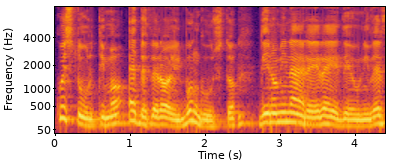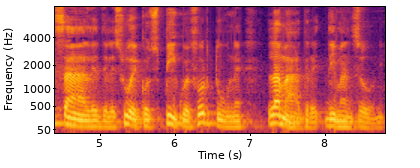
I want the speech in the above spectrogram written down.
Quest'ultimo ebbe però il buon gusto di nominare erede universale delle sue cospicue fortune la madre di Manzoni.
